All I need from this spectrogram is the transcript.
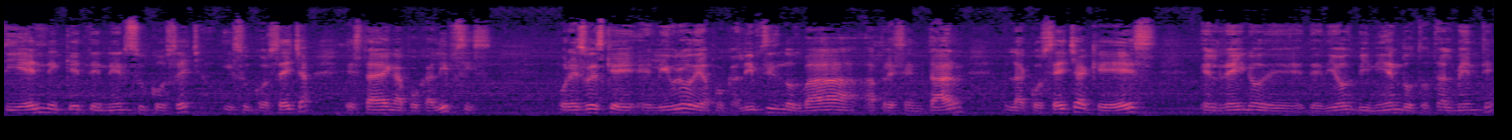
tiene que tener su cosecha y su cosecha está en Apocalipsis. Por eso es que el libro de Apocalipsis nos va a presentar la cosecha que es el reino de, Dios viniendo totalmente,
